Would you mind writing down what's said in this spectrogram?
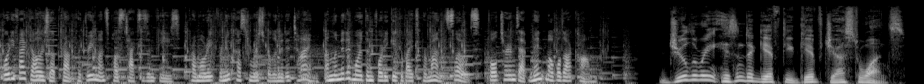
$45 upfront for three months plus taxes and fees. Promo rate for new customers for limited time. Unlimited more than 40 gigabytes per month. Slows. Full terms at mintmobile.com. Jewelry isn't a gift you give just once.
